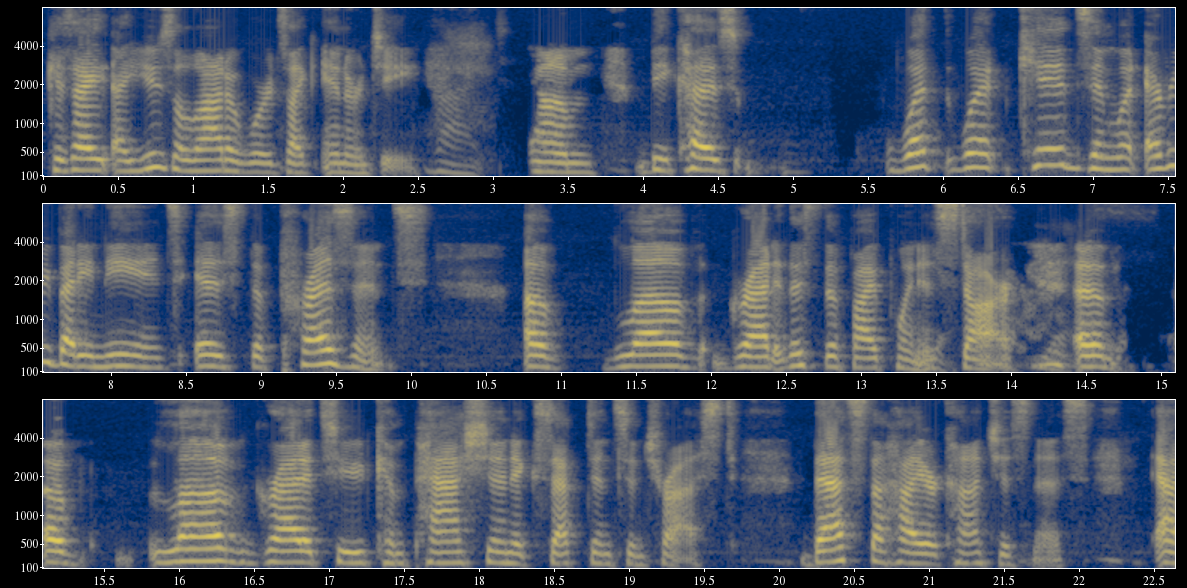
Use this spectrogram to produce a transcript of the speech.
because I, I use a lot of words like energy. Right um, because what what kids and what everybody needs is the presence of love, gratitude. This is the five pointed yes. star yes. of of love, gratitude, compassion, acceptance, and trust. That's the higher consciousness. Uh,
